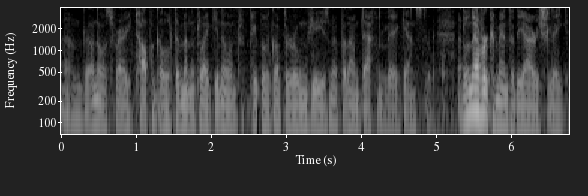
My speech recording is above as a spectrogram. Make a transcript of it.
And I know it's very topical at the minute, like you know, and people have got their own views on it, but I'm definitely against it. It'll never come into the Irish League.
